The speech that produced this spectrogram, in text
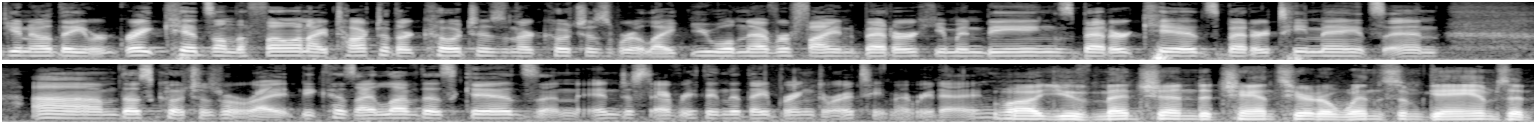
you know, they were great kids on the phone. I talked to their coaches, and their coaches were like, "You will never find better human beings, better kids, better teammates," and um, those coaches were right because I love those kids and, and just everything that they bring to our team every day. Well, you've mentioned a chance here to win some games, and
